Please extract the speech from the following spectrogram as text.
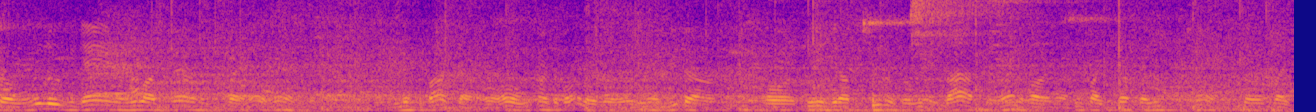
so when we lose the game and we watch film, it's just like, oh man, we missed the box out. or oh, we turned the ball over, or we didn't rebound, or we didn't get out the shooters, or we didn't drive and run hard enough. It's like stuff that we control. So it's like,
